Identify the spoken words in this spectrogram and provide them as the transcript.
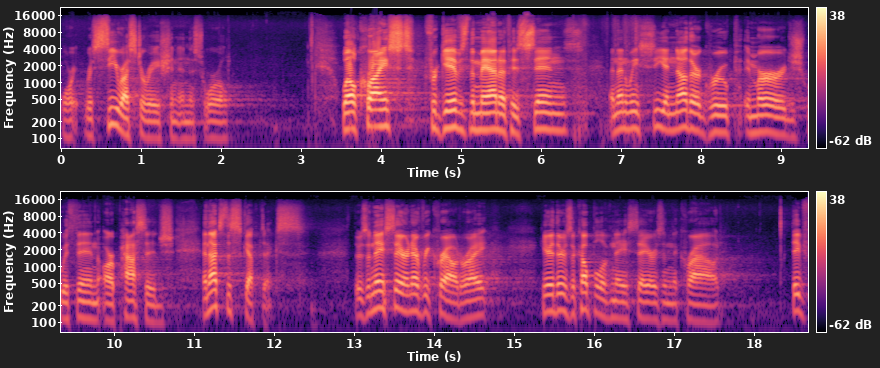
or see restoration in this world. Well, Christ forgives the man of his sins, and then we see another group emerge within our passage, and that's the skeptics. There's a naysayer in every crowd, right? Here, there's a couple of naysayers in the crowd. They've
